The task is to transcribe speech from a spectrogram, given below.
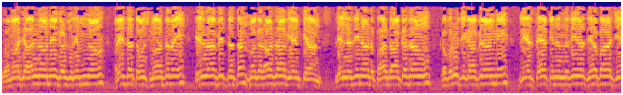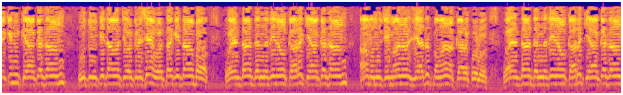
وما جعلنا، نے گرزل منگا عیدت عثمات دی اللہ فتنتن مگر عذاب یا امتحان۔ للذین دا پاردا کزانو، کفرو چی کافران نی لیستیقن اللذین تیر پارا چیکنو جی کیا کزانو اوتل کتاب چور کرشے ورطا کتاب ویداد اللذین کار کیا کزان آمنو چی مانا زیادت پمانا کار کولو ویداد اللذین کار کیا کزان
